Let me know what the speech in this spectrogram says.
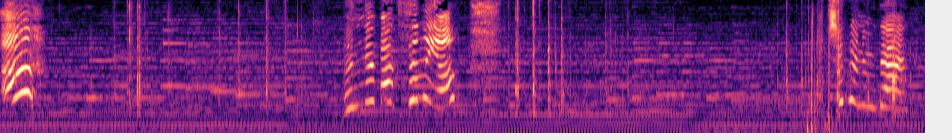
Ah! Önüne baksana ya. Çık önümden.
